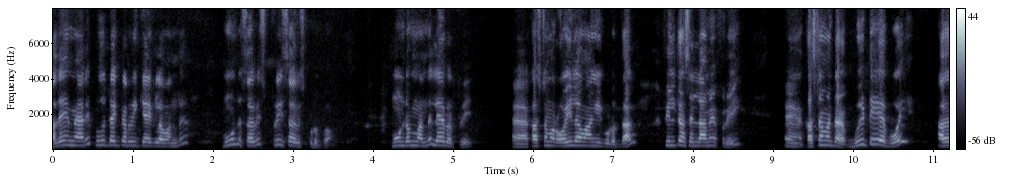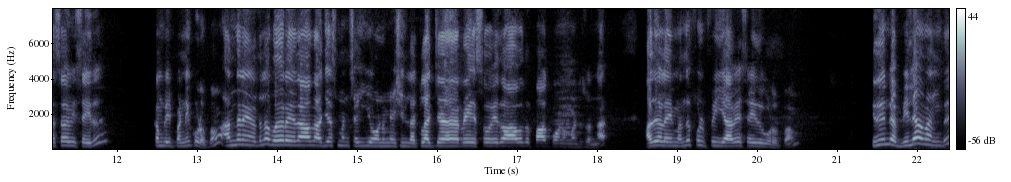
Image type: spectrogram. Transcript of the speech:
அதே மாதிரி புது டிராக்டர் விகேக்கில் வந்து மூன்று சர்வீஸ் ஃப்ரீ சர்வீஸ் கொடுப்போம். மூன்றும் வந்து லேபர் ஃப்ரீ கஸ்டமர் ஒயிலை வாங்கி கொடுத்தால் ஃபில்டர்ஸ் எல்லாமே ஃப்ரீ கஸ்டமர்கிட்ட வீட்டையே போய் அதை சர்வீஸ் செய்து கம்ப்ளீட் பண்ணி கொடுப்போம். அந்த நேரத்தில் வேறு ஏதாவது அட்ஜஸ்ட்மெண்ட் செய்யணும் மிஷினில் கிளச்சர் ரேஸோ ஏதாவது பார்க்கணும்னு சொன்னால் அதுகளையும் வந்து ஃபுல் ஃப்ரீயாகவே செய்து கொடுப்போம். இதுன்ற விலை வந்து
